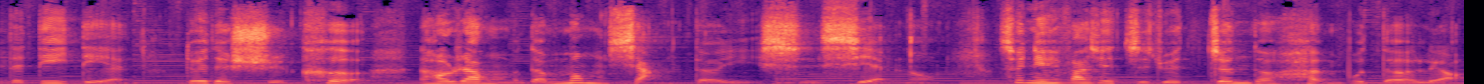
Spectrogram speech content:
的地点、对的时刻，然后让我们的梦想得以实现哦。所以你会发现，直觉真的很不得了。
